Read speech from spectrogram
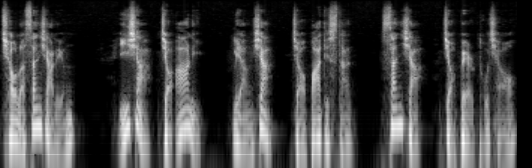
敲了三下铃，一下叫阿里，两下叫巴蒂斯坦，三下叫贝尔图乔。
